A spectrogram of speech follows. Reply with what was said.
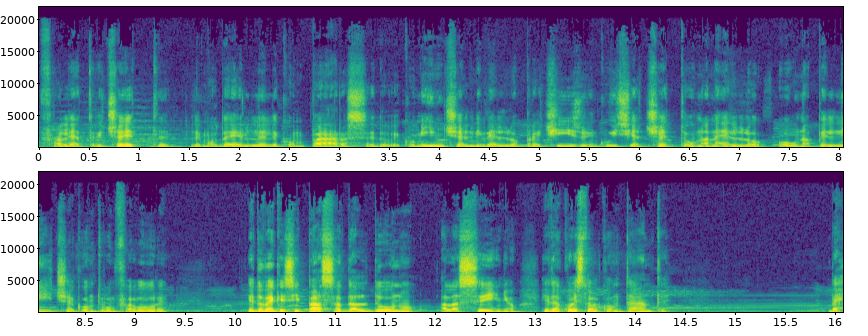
fra le attricette, le modelle, le comparse, dove comincia il livello preciso in cui si accetta un anello o una pelliccia contro un favore, e dov'è che si passa dal dono all'assegno e da questo al contante? Beh,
